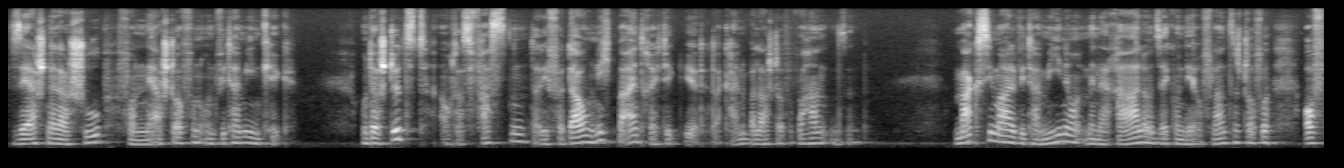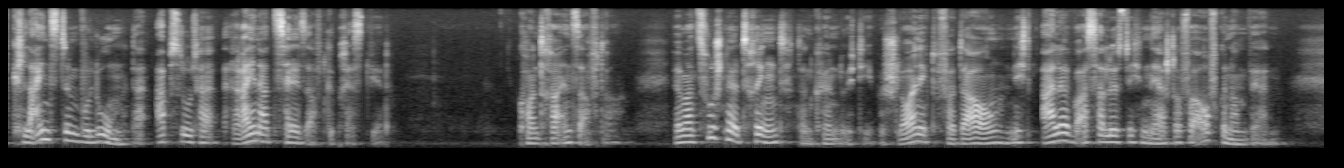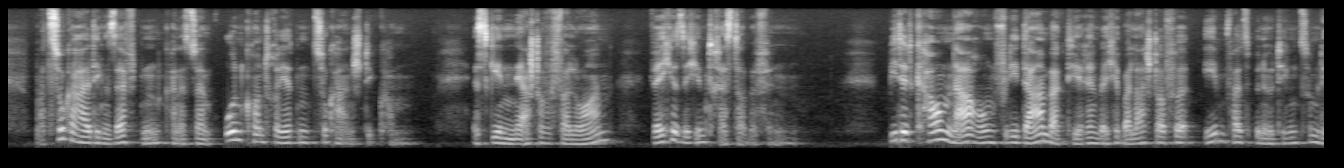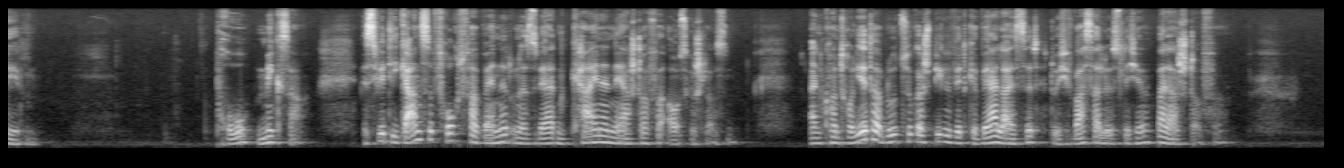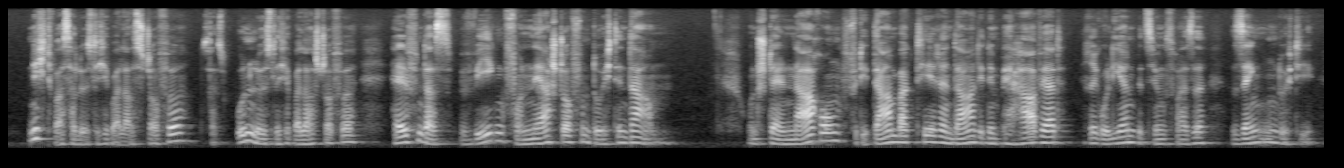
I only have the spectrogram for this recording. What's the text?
Sehr schneller Schub von Nährstoffen und Vitaminkick. Unterstützt auch das Fasten, da die Verdauung nicht beeinträchtigt wird, da keine Ballaststoffe vorhanden sind maximal Vitamine und Minerale und sekundäre Pflanzenstoffe auf kleinstem Volumen, da absoluter reiner Zellsaft gepresst wird. Kontraentsafter. Wenn man zu schnell trinkt, dann können durch die beschleunigte Verdauung nicht alle wasserlöslichen Nährstoffe aufgenommen werden. Bei zuckerhaltigen Säften kann es zu einem unkontrollierten Zuckeranstieg kommen. Es gehen Nährstoffe verloren, welche sich im Trester befinden bietet kaum Nahrung für die Darmbakterien, welche Ballaststoffe ebenfalls benötigen zum Leben. Pro Mixer. Es wird die ganze Frucht verwendet und es werden keine Nährstoffe ausgeschlossen. Ein kontrollierter Blutzuckerspiegel wird gewährleistet durch wasserlösliche Ballaststoffe. Nicht wasserlösliche Ballaststoffe, das heißt unlösliche Ballaststoffe, helfen das Bewegen von Nährstoffen durch den Darm und stellen Nahrung für die Darmbakterien dar, die den pH-Wert regulieren bzw. senken durch die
